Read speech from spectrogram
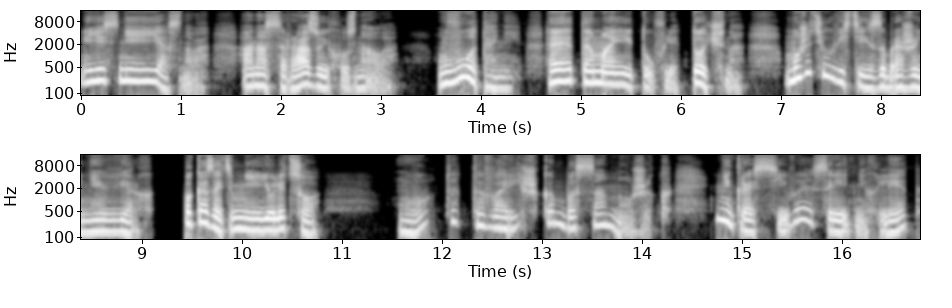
Яснее ясного. Она сразу их узнала. Вот они. Это мои туфли, точно. Можете увести изображение вверх? Показать мне ее лицо? Вот это воришка-босоножек. Некрасивая, средних лет,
